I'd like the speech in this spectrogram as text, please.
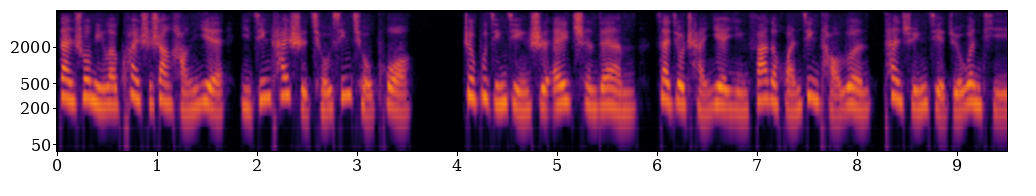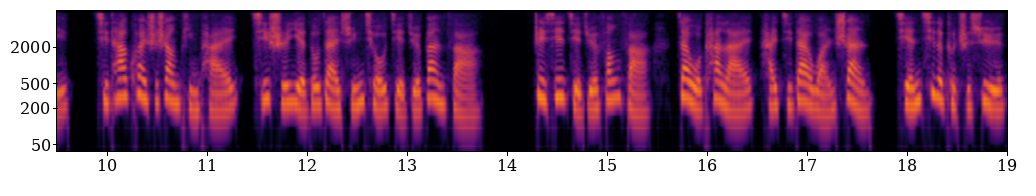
但说明了快时尚行业已经开始求新求破。这不仅仅是 H and M 在就产业引发的环境讨论，探寻解决问题。其他快时尚品牌其实也都在寻求解决办法，这些解决方法在我看来还亟待完善。前期的可持续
